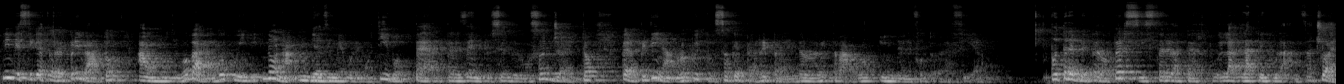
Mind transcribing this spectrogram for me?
l'investigatore privato ha un motivo valido, quindi non ha un biasimevole motivo per, per esempio, seguire un soggetto, per pedinarlo piuttosto che per riprenderlo, ritrarlo farlo in delle fotografie. Potrebbe però persistere la, la, la petulanza, cioè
